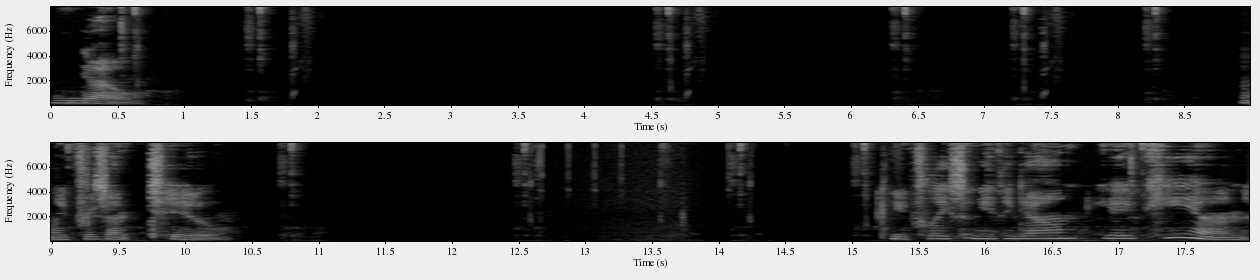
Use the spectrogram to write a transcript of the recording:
No. Only present two. Can you place anything down? Yeah, you can.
